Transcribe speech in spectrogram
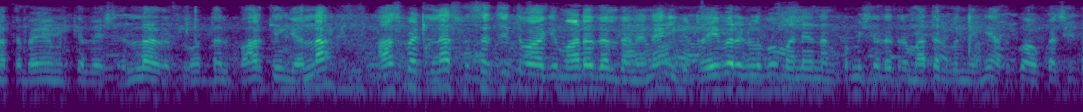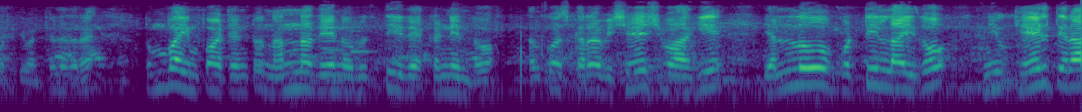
ಮತ್ತು ಬಯೋಮೆಡಿಕಲ್ ವೇಸ್ಟ್ ಎಲ್ಲ ಹೋಟೆಲ್ ಪಾರ್ಕಿಂಗ್ ಎಲ್ಲ ಹಾಸ್ಪಿಟಲ್ನ ಸುಸಜ್ಜಿತವಾಗಿ ಮಾಡೋದಲ್ದೇ ಈಗ ಡ್ರೈವರ್ಗಳಿಗೂ ಮೊನ್ನೆ ನಾನು ಕಮಿಷನರ್ ಹತ್ರ ಮಾತಾಡಿ ಬಂದೀನಿ ಅದಕ್ಕೂ ಅವಕಾಶ ಕೊಡ್ತೀವಿ ಅಂತ ಹೇಳಿದರೆ ತುಂಬ ಇಂಪಾರ್ಟೆಂಟು ನನ್ನದೇನು ವೃತ್ತಿ ಇದೆ ಕಣ್ಣಿಂದು, ಅದಕ್ಕೋಸ್ಕರ ವಿಶೇಷವಾಗಿ ಎಲ್ಲೂ ಕೊಟ್ಟಿಲ್ಲ ಇದು. ನೀವು ಕೇಳ್ತೀರಾ,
